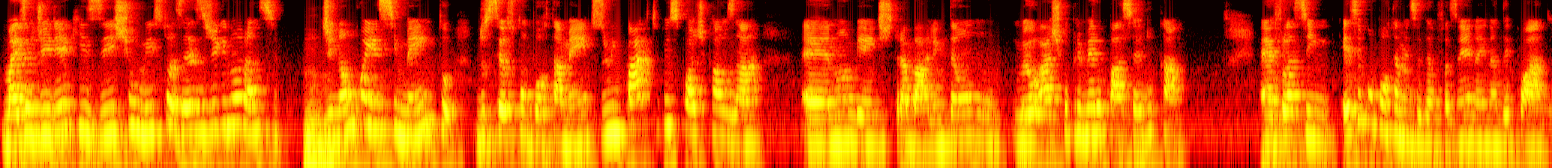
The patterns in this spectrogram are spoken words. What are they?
mas eu diria que existe um misto às vezes de ignorância uhum. de não conhecimento dos seus comportamentos e o impacto que isso pode causar é, no ambiente de trabalho. Então, eu acho que o primeiro passo é educar. É falar assim, esse comportamento que você está fazendo é inadequado.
